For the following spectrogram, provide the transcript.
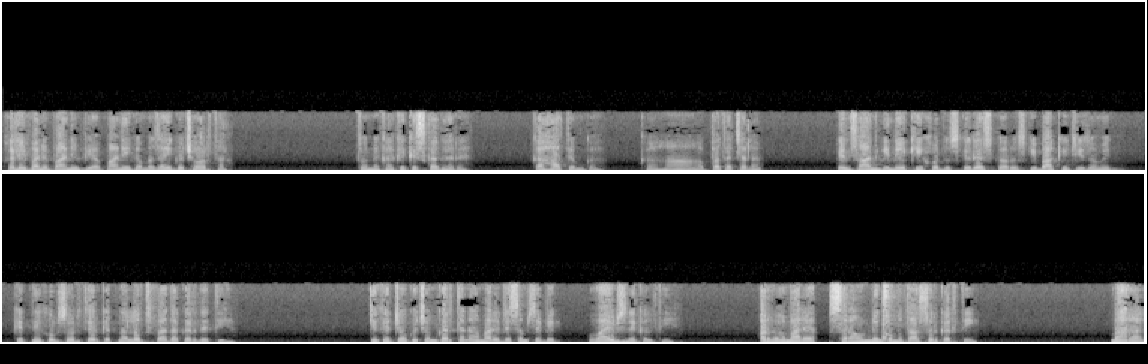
خلیفہ نے پانی پیا۔ پانی کا مزہ ہی کچھ اور تھا۔ تو نے کہا کہ کس کا گھر ہے؟ کہا حاتم کا۔ کہا ہاں اب پتا چلا کہ انسان کی نیکی خود اس کے رزق اور اس کی باقی چیزوں میں کتنی خوبصورتی اور کتنا لطف پیدا کر دیتی ہے۔ کیونکہ جو کچھ ہم کرتے ہیں نا، ہمارے جسم سے بھی وائبز نکلتی ہیں۔ اور وہ ہمارے سراؤنڈنگ کو متاثر کرتی بہرحال،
